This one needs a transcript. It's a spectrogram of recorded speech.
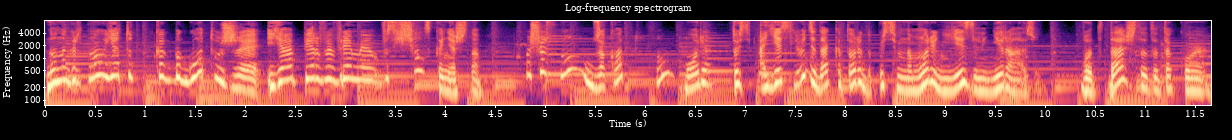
Но она говорит, ну, я тут как бы год уже, и я первое время восхищалась, конечно. А сейчас, ну, закат, ну, море. То есть, а есть люди, да, которые, допустим, на море не ездили ни разу. Вот, да, что-то такое.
